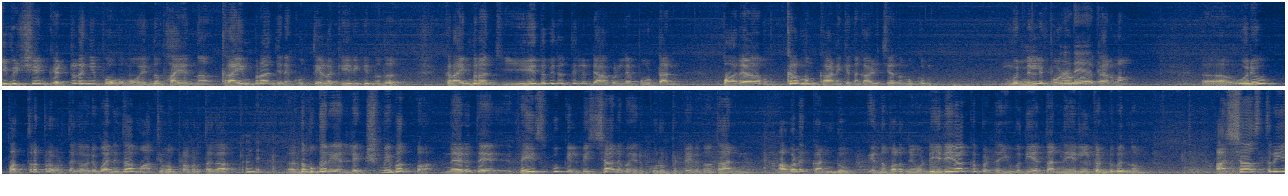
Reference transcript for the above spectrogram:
ഈ വിഷയം കെട്ടടങ്ങി പോകുമോ എന്ന് ഭയന്ന് ക്രൈംബ്രാഞ്ചിനെ കുത്തിയിളക്കിയിരിക്കുന്നത്. ക്രൈംബ്രാഞ്ച് ഏത് വിധത്തിലും രാഹുലിനെ പൂട്ടാൻ പരാക്രമം കാണിക്കുന്ന കാഴ്ചയാണ് നമുക്ക് മുന്നിൽ ഇപ്പോഴുള്ളത് കാരണം ഒരു പത്രപ്രവർത്തക ഒരു വനിതാ മാധ്യമ പ്രവർത്തക നമുക്കറിയാം ലക്ഷ്മി പത്മ നേരത്തെ ഫേസ്ബുക്കിൽ വിശാലമായ ഒരു കുറിപ്പിട്ടിരുന്നു. താൻ അവളെ കണ്ടു എന്ന് പറഞ്ഞുകൊണ്ട് ഇരയാക്കപ്പെട്ട യുവതിയെ താൻ നേരിൽ കണ്ടുവെന്നും അശാസ്ത്രീയ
